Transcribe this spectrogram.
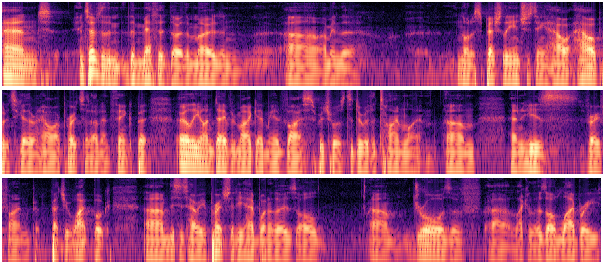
and in terms of the, the method, though, the mode, and uh, I mean, the not especially interesting how, how I put it together and how I approached it, I don't think. But early on, David Marr gave me advice, which was to do with a timeline. Um, and his very fine Patrick White book, um, this is how he approached it. He had one of those old um, drawers of, uh, like those old library,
